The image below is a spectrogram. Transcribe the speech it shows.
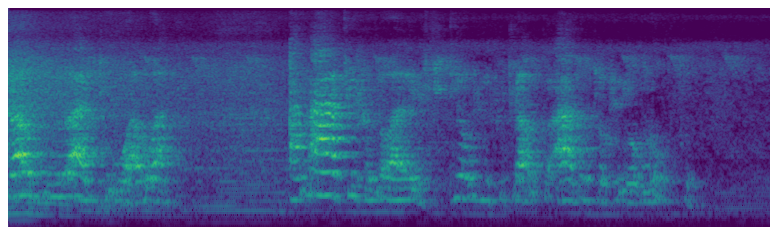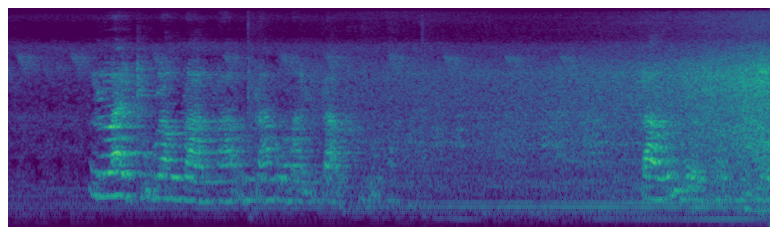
La tua tua. amaa tisojoalesitiolikijaaaotokiyomoku lwaituulaulama utalumaitaua sauyesoio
